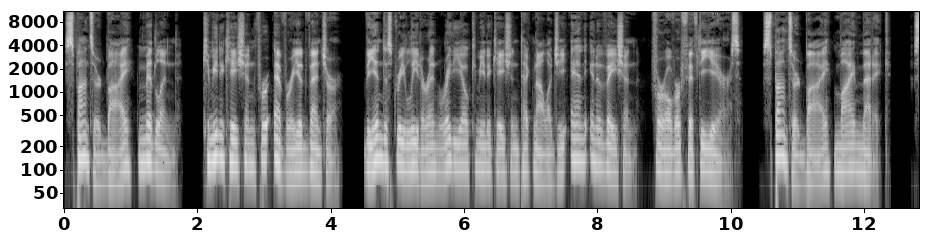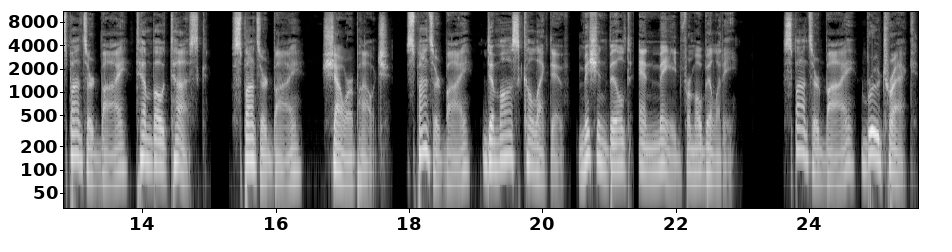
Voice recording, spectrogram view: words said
Sponsored by Midland. Communication for every adventure. The industry leader in radio communication technology and innovation for over 50 years. Sponsored by MyMedic. Sponsored by Tembo Tusk. Sponsored by Shower Pouch. Sponsored by DMOS Collective, mission built and made for mobility. Sponsored by BrewTrek.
